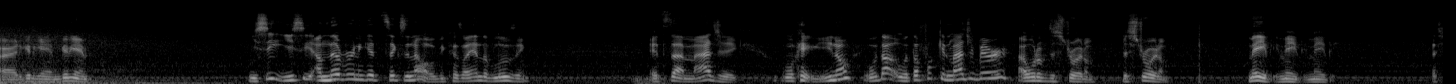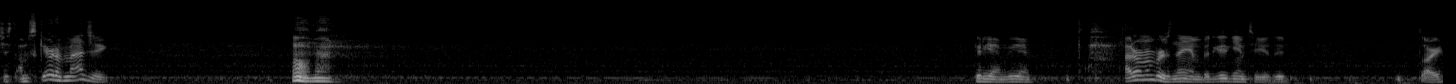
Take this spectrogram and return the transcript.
Alright, good game, good game. You see, you see, I'm never gonna get 6 and 0 because I end up losing. It's that magic. Okay, you know, without with the fucking magic barrier, I would have destroyed him. Destroyed him. Maybe, maybe, maybe. That's just I'm scared of magic. Oh man. Good game, good game. I don't remember his name, but good game to you, dude. Sorry.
